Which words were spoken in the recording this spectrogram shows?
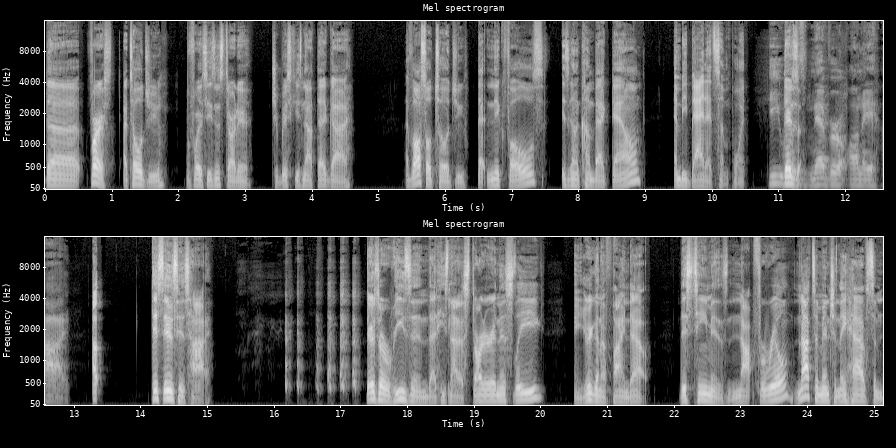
the first I told you before the season started, Trubisky's not that guy. I've also told you that Nick Foles is going to come back down and be bad at some point. He There's was never on a high. Uh, this is his high. There's a reason that he's not a starter in this league, and you're going to find out. This team is not for real. Not to mention, they have some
